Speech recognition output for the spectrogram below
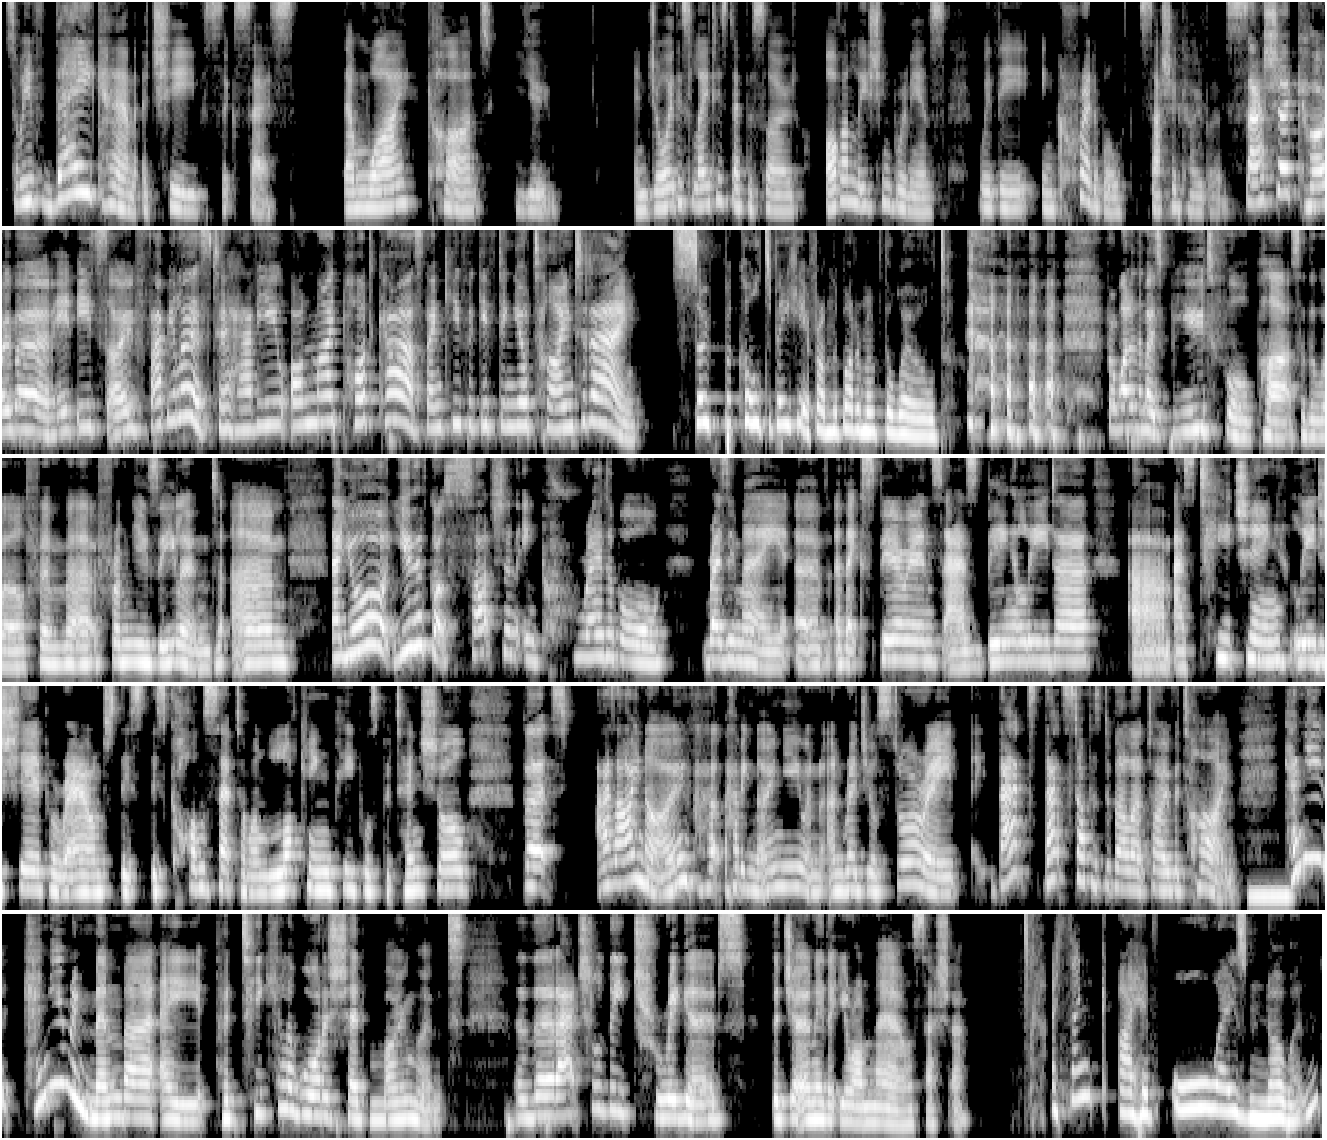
So if they can achieve success, then why can't you? Enjoy this latest episode of Unleashing Brilliance with the incredible Sacha Coburn. Sacha Coburn, it is so fabulous to have you on my podcast. Thank you for gifting your time today. Super cool to be here from the bottom of the world. from one of the most beautiful parts of the world, from uh, from New Zealand. Um, now you're you have got such an incredible resume of, of experience as being a leader, um, as teaching leadership around this this concept of unlocking people's potential. But as I know, having known you and, and, read your story, that that stuff has developed over time. Mm. Can you can you remember a particular watershed moment that actually triggered the journey that you're on now, Sacha? I think I have always known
